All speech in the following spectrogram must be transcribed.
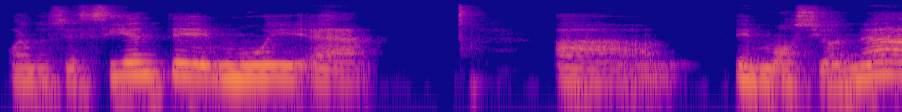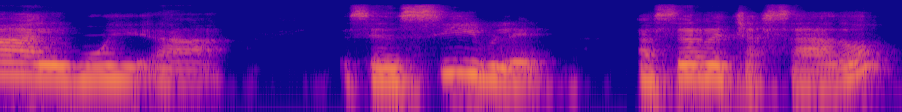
cuando se siente muy ah, ah, emocional, muy ah, sensible a ser rechazado,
